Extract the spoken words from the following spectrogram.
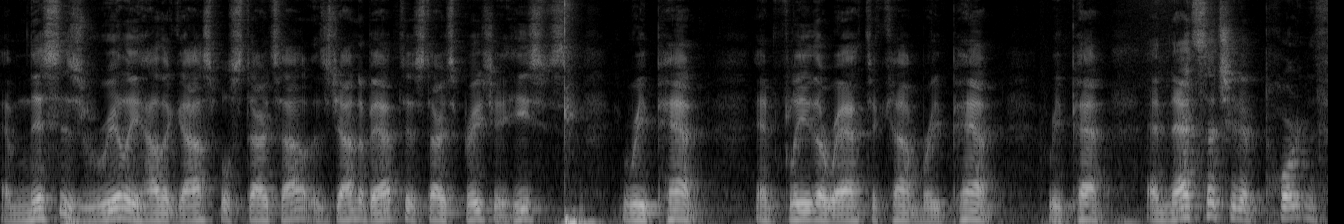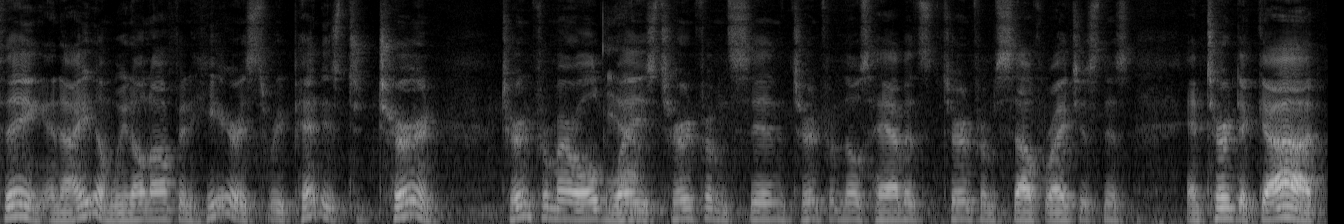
And this is really how the gospel starts out. As John the Baptist starts preaching, he's repent and flee the wrath to come. Repent, repent. And that's such an important thing, an item we don't often hear is to repent is to turn. Turn from our old Yeah. ways, turn from sin, turn from those habits, turn from self righteousness, and turn to God.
